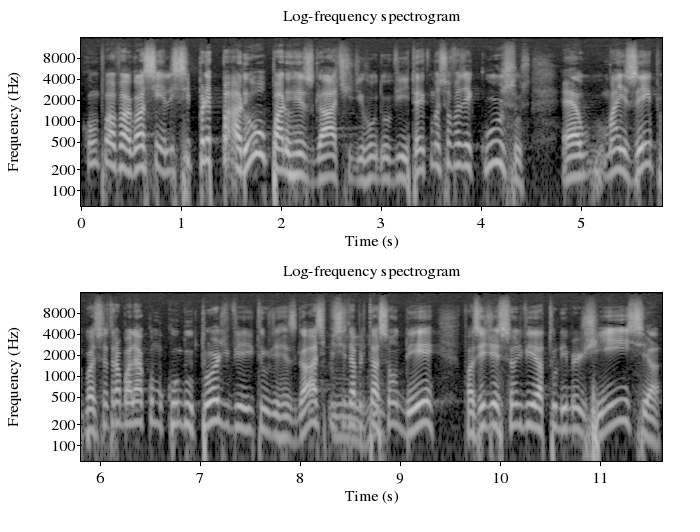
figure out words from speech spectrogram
como agora assim, ele se preparou para o resgate de rodovia, então ele começou a fazer cursos. É, um exemplo, para você trabalhar como condutor de veículo de resgate, precisa uhum. de habilitação D, fazer direção de viatura de emergência,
